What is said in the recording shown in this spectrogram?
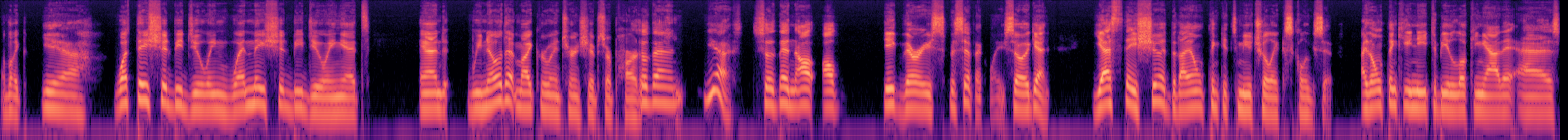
of like yeah what they should be doing when they should be doing it and we know that micro internships are part of. so of then, yes. So then I'll, I'll dig very specifically. So again, yes, they should, but I don't think it's mutually exclusive. I don't think you need to be looking at it as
